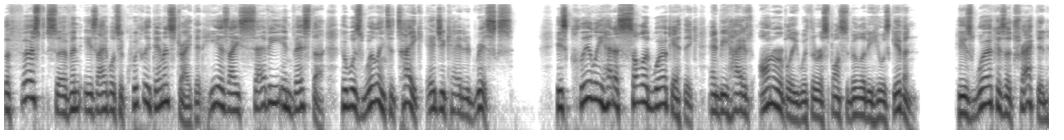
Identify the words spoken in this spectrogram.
The first servant is able to quickly demonstrate that he is a savvy investor who was willing to take educated risks. He's clearly had a solid work ethic and behaved honourably with the responsibility he was given. His work has attracted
